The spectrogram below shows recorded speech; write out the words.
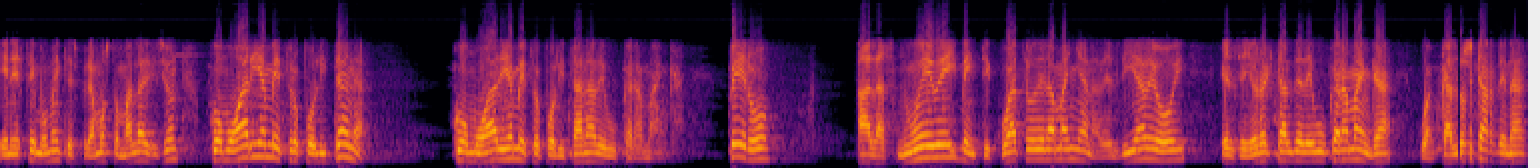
en este momento. Esperamos tomar la decisión como área metropolitana, como área metropolitana de Bucaramanga. Pero a las nueve y veinticuatro de la mañana del día de hoy, el señor alcalde de Bucaramanga, Juan Carlos Cárdenas,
